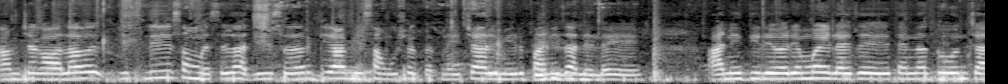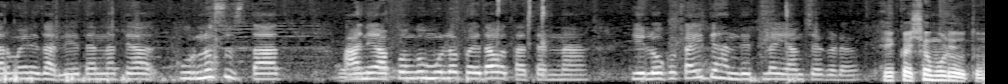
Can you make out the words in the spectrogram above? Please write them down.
आमच्या गावाला इथली समस्या झाली सर की आम्ही सांगू शकत नाही. चार मिर पाणी झालेलं आहे आणि डिलिव्हरी महिला जे त्यांना दोन चार महिने झाले. त्यांना त्या पूर्ण सुचतात आणि अपंग मुलं पैदा होतात त्यांना. हे लोक काही ध्यान देत नाही आमच्याकडं. हे कशामुळे होतं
